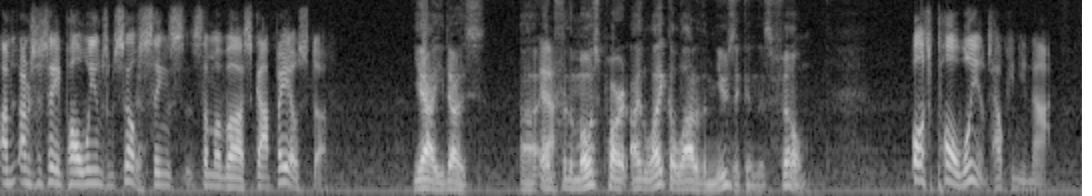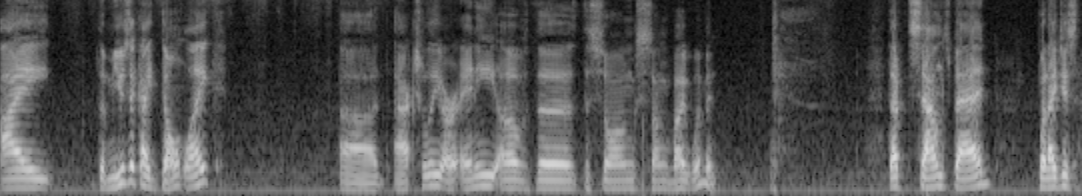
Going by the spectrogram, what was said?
I'm, I'm just saying, Paul Williams himself sings some of uh, Scott Baio's stuff. yeah, he does. Uh, Yeah. And for the most part, I like a lot of the music in this film. Oh, it's Paul Williams. How can you not? I the music I don't like uh, actually are any of the the songs sung by women. that sounds bad, but I just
